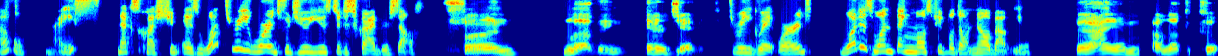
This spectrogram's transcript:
Oh, nice. Next question is what three words would you use to describe yourself? Fun, loving, energetic. Three great words. What is one thing most people don't know about you? That I am, I love to cook.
